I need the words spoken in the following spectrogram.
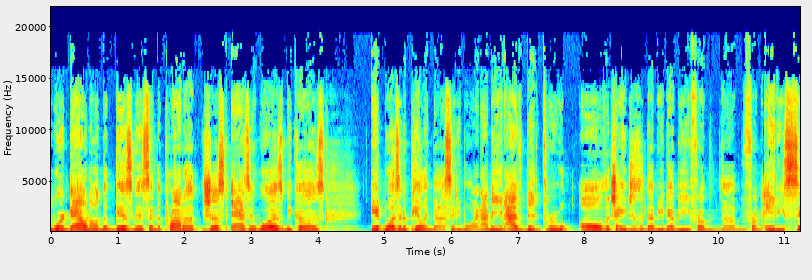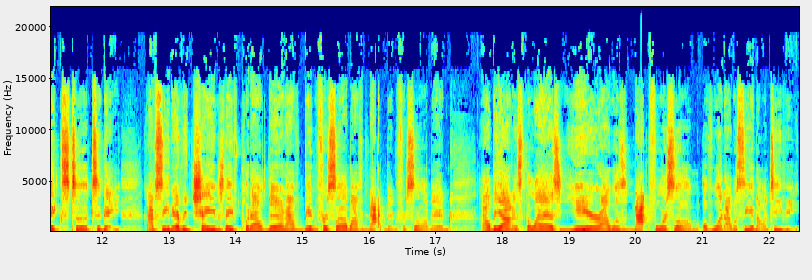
were down on the business and the product just as it was because it wasn't appealing to us anymore. And I mean, I've been through all the changes of WWE from the from 86 to today. I've seen every change they've put out there and I've been for some, I've not been for some. And I'll be honest, the last year I was not for some of what I was seeing on TV.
